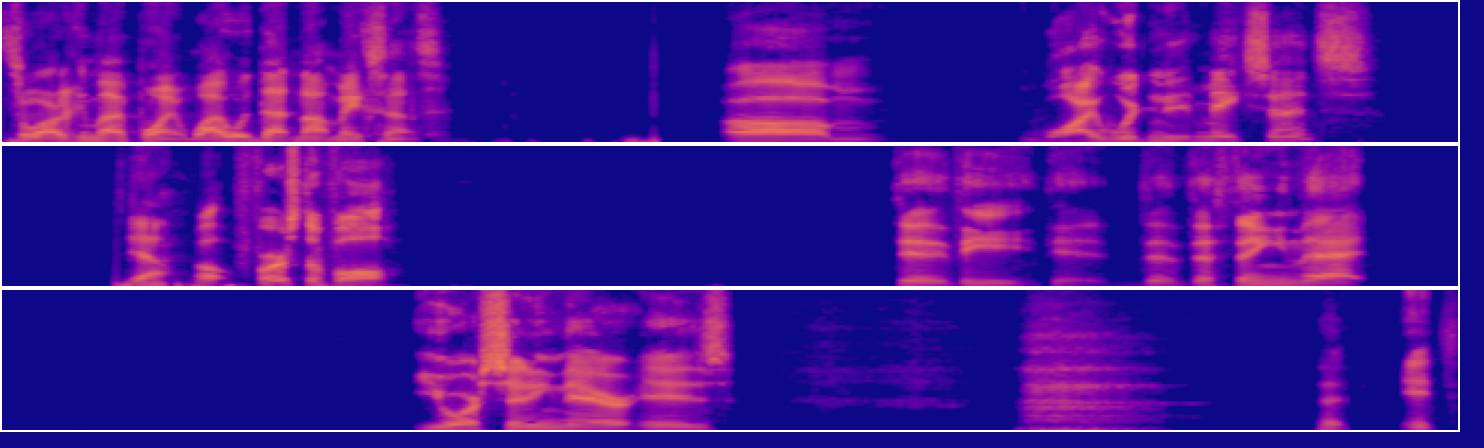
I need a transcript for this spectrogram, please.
So argue my point. Why would that not make sense? Um, why wouldn't it make sense? Yeah. Well, first of all, the the the the, the thing that you are sitting there is that it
